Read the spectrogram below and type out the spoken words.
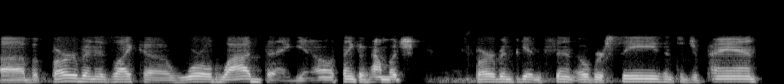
Uh, but bourbon is like a worldwide thing, you know. Think of how much bourbon's getting sent overseas into Japan.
